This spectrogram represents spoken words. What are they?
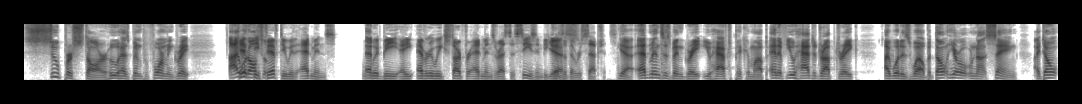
superstar who has been performing great. I would also 50 with Edmonds Ed- would be a every week start for Edmonds rest of season because Yes. of the receptions. Yeah, Edmonds has been great. You have to pick him up. And if you had to drop Drake, I would as well. But don't hear what we're not saying. I don't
